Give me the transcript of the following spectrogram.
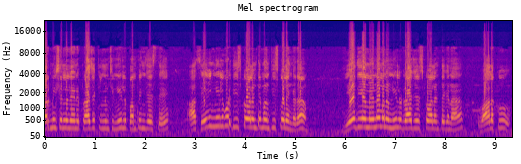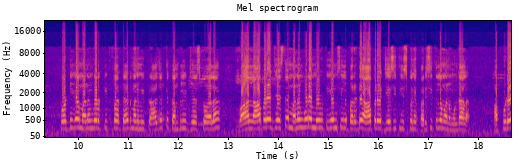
పర్మిషన్లు లేని ప్రాజెక్టుల నుంచి నీళ్ళు పంపింగ్ చేస్తే ఆ సేవింగ్ నీళ్ళు కూడా తీసుకోవాలంటే మనం తీసుకోలేం కదా. ఏది ఏమైనా మనం నీళ్ళు డ్రా చేసుకోవాలంటే కనుక వాళ్ళకు పోటీగా మనం కూడా టిట్ ఫర్ టాట్ మనం ఈ ప్రాజెక్ట్ కంప్లీట్ చేసుకోవాలా? వాళ్ళు ఆపరేట్ చేస్తే మనం కూడా మూడు టీఎంసీలు పర్ డే ఆపరేట్ చేసి తీసుకునే పరిస్థితిలో మనం ఉండాలి? అప్పుడే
